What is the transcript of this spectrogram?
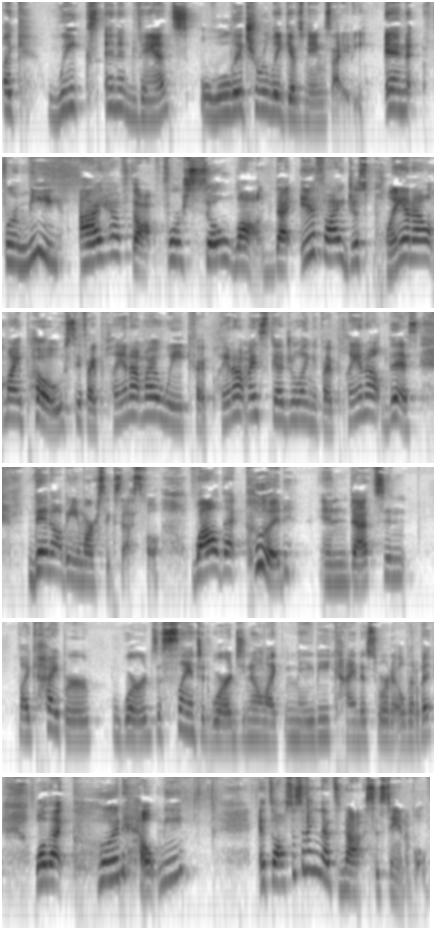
like weeks in advance literally gives me anxiety. And for me, I have thought for so long that if I just plan out my post, if I plan out my week, if I plan out my scheduling, if I plan out this, then I'll be more successful. While that could, and that's in like hyper words, a slanted words, you know, like maybe kind of sort of a little bit, while that could help me, it's also something that's not sustainable.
